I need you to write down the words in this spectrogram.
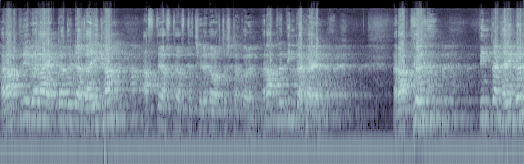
রাত্রিবেলা একটা দুইটা যাই খান আস্তে আস্তে আস্তে ছেড়ে দেওয়ার চেষ্টা করেন। রাত্রে তিনটা খায়েন। রাত্রে তিনটা খাইবেন,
